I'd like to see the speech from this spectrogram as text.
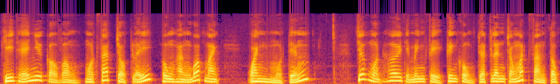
khí thế như cầu vòng, một phát chộp lấy, hung hăng bóp mạnh, oanh một tiếng. Trước một hơi thì Minh Phỉ kinh khủng tuyệt lân trong mắt phàm tục,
